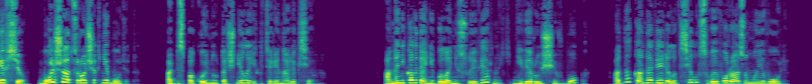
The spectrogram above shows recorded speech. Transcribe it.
И все, больше отсрочек не будет, обеспокоенно уточнила Екатерина Алексеевна. Она никогда не была ни суеверной, ни верующей в Бога, однако она верила в силу своего разума и воли,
